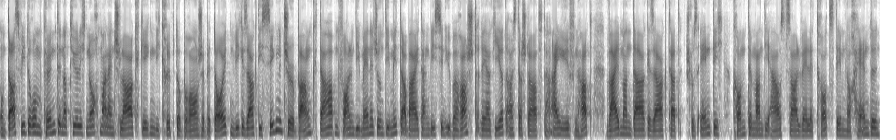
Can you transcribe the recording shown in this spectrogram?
Und das wiederum könnte natürlich nochmal ein Schlag gegen die Kryptobranche bedeuten. Wie gesagt, die Signature Bank, da haben vor allem die Manager und die Mitarbeiter ein bisschen überrascht reagiert, als der Staat da eingegriffen hat, weil man da gesagt hat, schlussendlich konnte man die Auszahlwelle trotzdem noch handeln.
